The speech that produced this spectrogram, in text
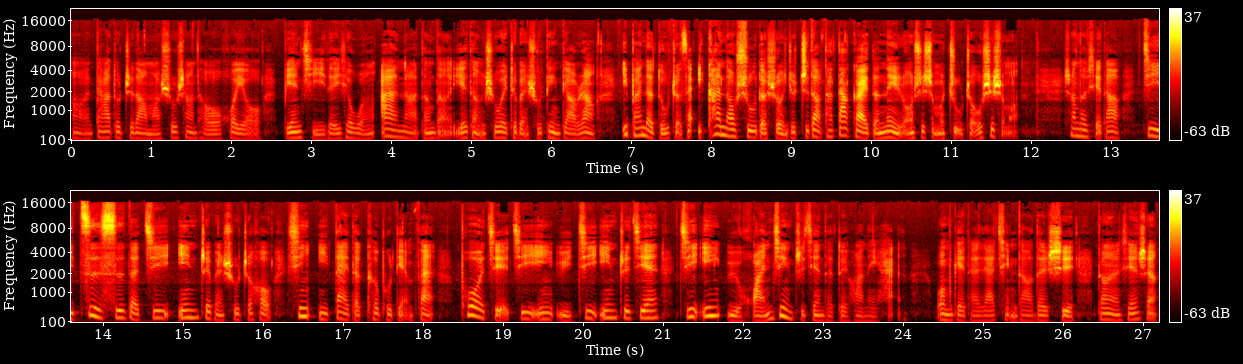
啊，大家都知道吗？书上头会有编辑的一些文案啊等等，也等于是为这本书定调，让一般的读者在一看到书的时候，你就知道它大概的内容是什么，主轴是什么。上头写到，继《自私的基因》这本书之后，新一代的科普典范，破解基因与基因之间、基因与环境之间的对话内涵。我们给大家请到的是东阳先生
